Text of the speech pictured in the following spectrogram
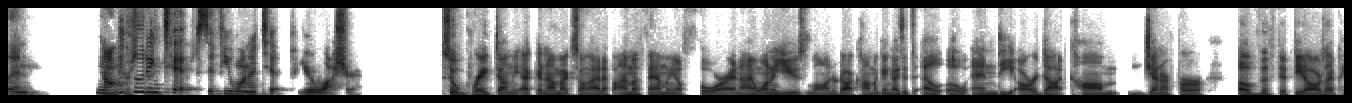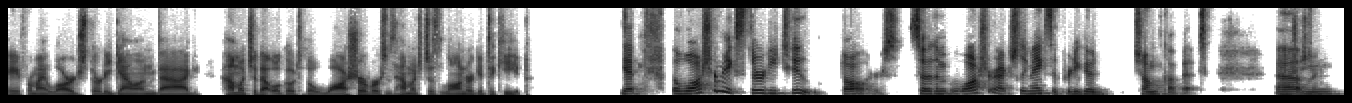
in, not including tips if you want to tip your washer. So break down the economics on that. If I'm a family of four and I want to use londr.com, again, guys, it's L O N D R.com. Jennifer, of the $50 I pay for my large 30 gallon bag, how much of that will go to the washer versus how much does Londr get to keep? Yep. The washer makes $32. So the washer actually makes a pretty good chunk of it. Um,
